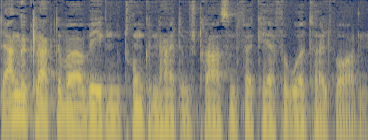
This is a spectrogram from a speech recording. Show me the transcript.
Der Angeklagte war wegen Trunkenheit im Straßenverkehr verurteilt worden.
